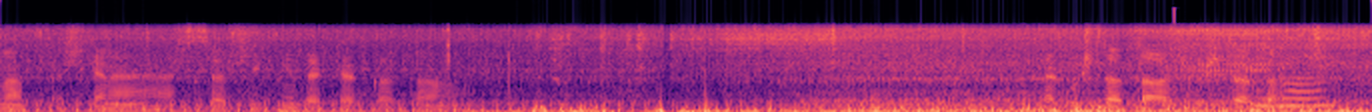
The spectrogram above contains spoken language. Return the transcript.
na, ještě ne, až se všichni tak jako to. Tak už to to, už to to. Mhm.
